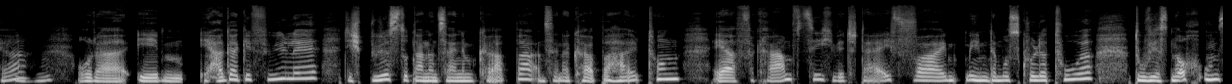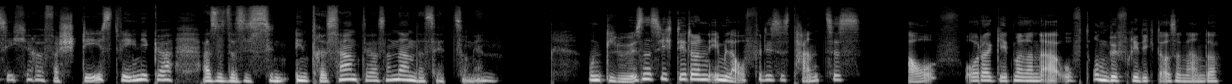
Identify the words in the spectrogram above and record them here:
ja, mhm. oder eben Ärgergefühle, die spürst du dann an seinem Körper, an seiner Körperhaltung. Er verkrampft sich, wird steifer in, in der Muskulatur. Du wirst noch unsicherer, verstehst weniger. Also das sind interessante Auseinandersetzungen. Und lösen sich die dann im Laufe dieses Tanzes auf oder geht man dann auch oft unbefriedigt auseinander?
